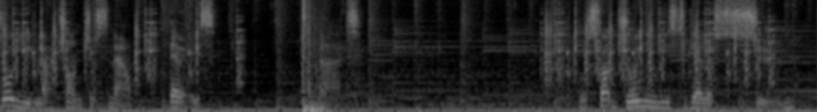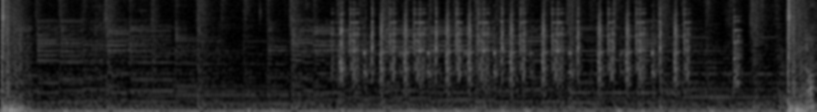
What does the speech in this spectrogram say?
Saw you latch on just now. There it is. That. We'll start joining these together soon. There we go.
